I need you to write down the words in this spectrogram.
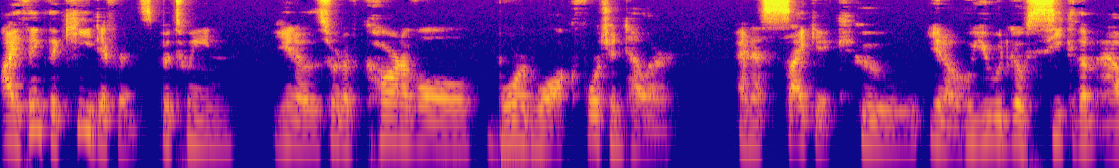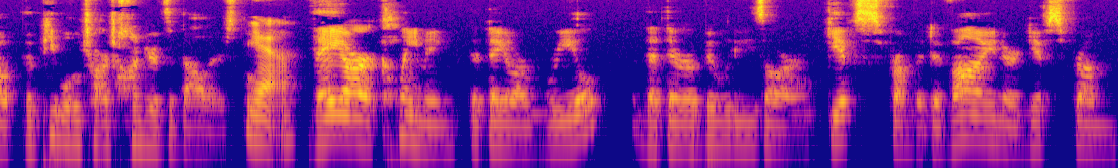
I think the key difference between you know the sort of carnival boardwalk fortune teller and a psychic who you know who you would go seek them out, the people who charge hundreds of dollars, Yeah. they are claiming that they are real, that their abilities are gifts from the divine or gifts from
